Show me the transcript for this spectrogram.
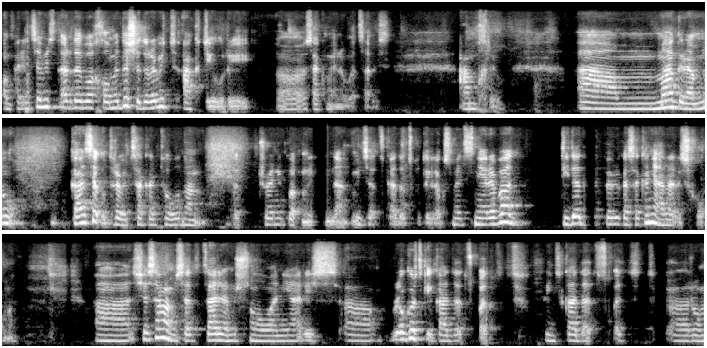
კონფერენციები სტარდება ხოლმე და შედარებით აქტიური საქმიანობაც არის. ამ ხრივ. აა მაგრამ ნუ განსაკუთრებით საქართველოსთან და ჩვენი ქვეყნიდან ვინცაც გადაწყვეტილი აქვს მეცნიერება დიდად ბევრი გასაგანი არ არის ხოლმე. აა შესაბამისად ძალიან მნიშვნელოვანი არის როგორც კი გადაწყვეტთ, ვინც გადაწყვეტთ რომ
